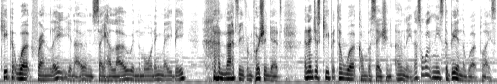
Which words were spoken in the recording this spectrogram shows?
keep it work friendly, you know, and say hello in the morning maybe. and that's even pushing it. And then just keep it to work conversation only. That's all it needs to be in the workplace.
